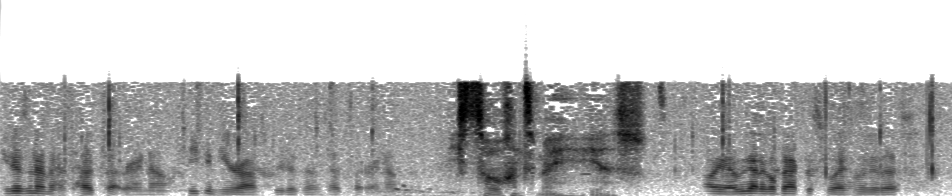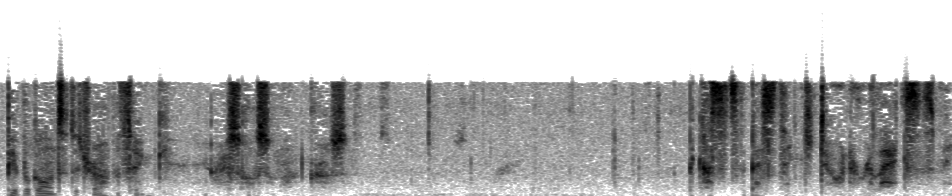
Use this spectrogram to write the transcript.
He doesn't have a headset right now. He can hear us, but he doesn't have a headset right now. He's talking to me, he is. Oh yeah, we gotta go back this way. Look at this. People going to the drop, I think. I saw someone crossing. Because it's the best thing to do and it relaxes me.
